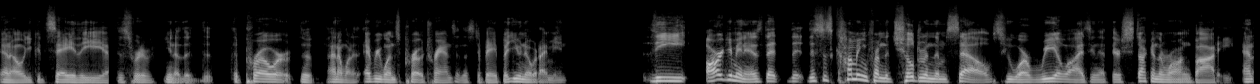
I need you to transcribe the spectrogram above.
you know, you could say the the sort of, you know, the the, the pro or the I don't want to everyone's pro trans in this debate, but you know what I mean the argument is that th- this is coming from the children themselves who are realizing that they're stuck in the wrong body. And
